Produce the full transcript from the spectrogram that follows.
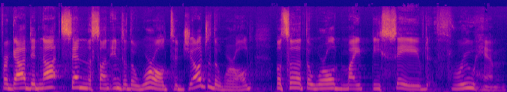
For God did not send the Son into the world to judge the world, but so that the world might be saved through him.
